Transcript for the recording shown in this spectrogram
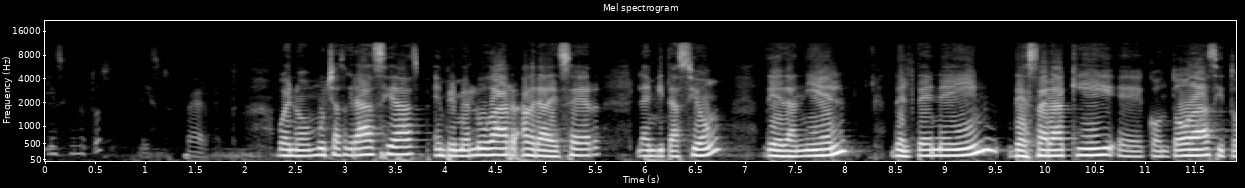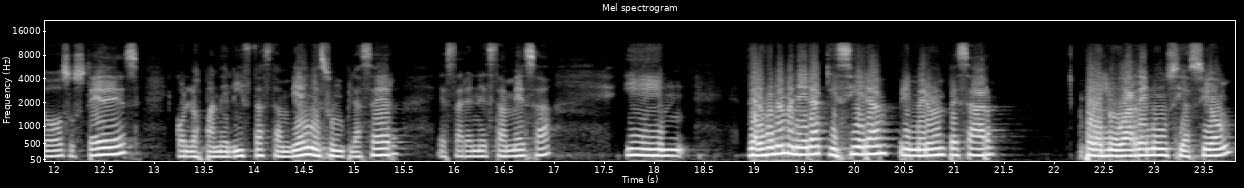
15 minutos. Listo, perfecto. Bueno, muchas gracias. En primer lugar, agradecer la invitación de Daniel del TNI, de estar aquí eh, con todas y todos ustedes, con los panelistas también. Es un placer estar en esta mesa. Y de alguna manera quisiera primero empezar por el lugar de enunciación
